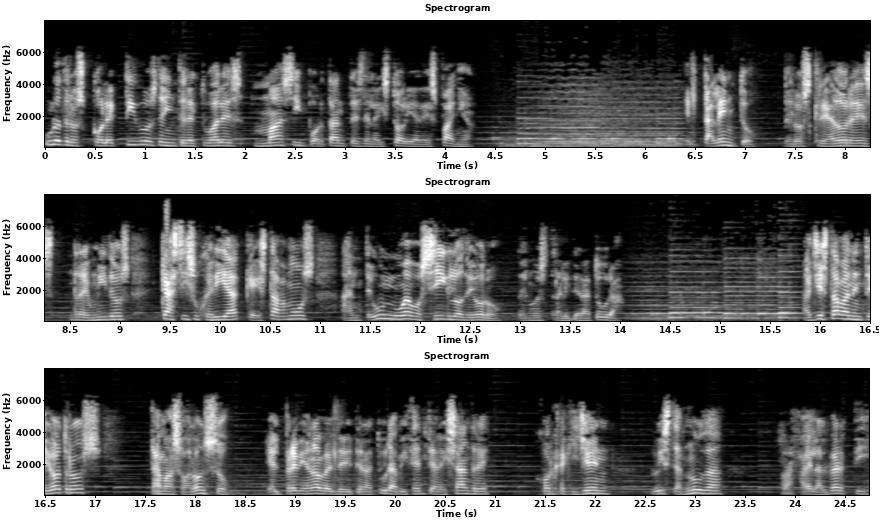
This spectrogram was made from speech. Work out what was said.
uno de los colectivos de intelectuales más importantes de la historia de España. El talento de los creadores reunidos casi sugería que estábamos ante un nuevo siglo de oro de nuestra literatura. Allí estaban, entre otros, Damaso Alonso, el Premio Nobel de Literatura Vicente Alexandre, Jorge Guillén, Luis Ternuda, Rafael Alberti,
